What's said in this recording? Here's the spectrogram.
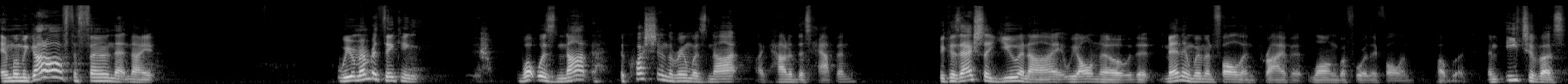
And when we got off the phone that night, we remember thinking, what was not, the question in the room was not like, how did this happen? Because actually, you and I, we all know that men and women fall in private long before they fall in public. And each of us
